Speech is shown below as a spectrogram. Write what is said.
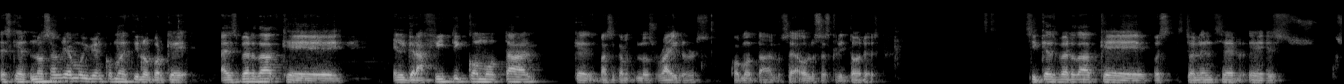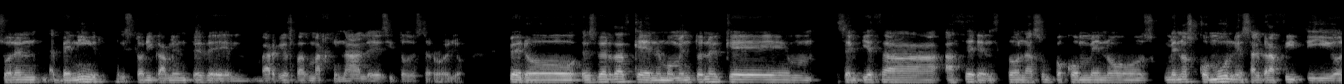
es que no sabría muy bien cómo decirlo, porque es verdad que el graffiti como tal, que es básicamente los writers como tal, o sea, o los escritores, sí que es verdad que pues, suelen ser, suelen venir históricamente de barrios más marginales y todo este rollo. Pero es verdad que en el momento en el que mm, se empieza a hacer en zonas un poco menos, menos comunes al graffiti o,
